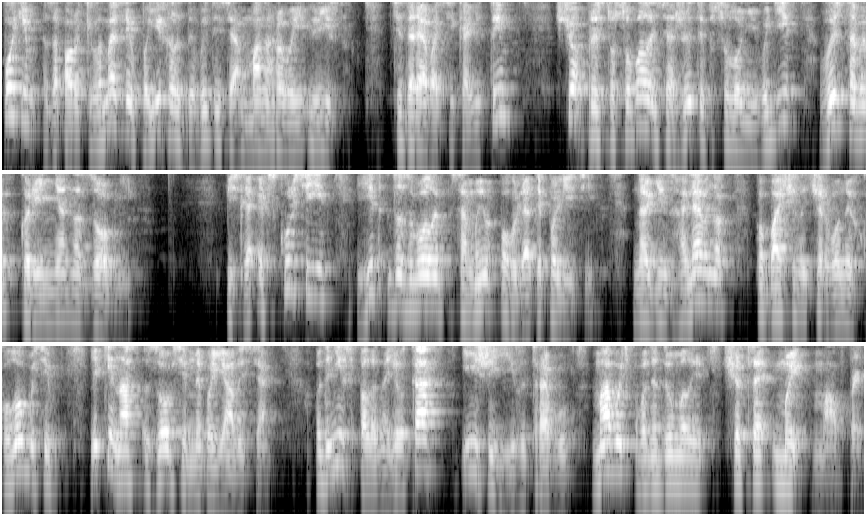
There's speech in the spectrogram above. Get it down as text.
Потім за пару кілометрів поїхали дивитися мангровий ліс. Ці дерева цікаві тим, що пристосувалися жити в солоній воді, виставив коріння назовні. Після екскурсії гід дозволив самим погуляти по лісі. На одній з галявинок побачили червоних колобусів, які нас зовсім не боялися. Одні спали на гілках, інші їли траву. Мабуть, вони думали, що це ми мавпи.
